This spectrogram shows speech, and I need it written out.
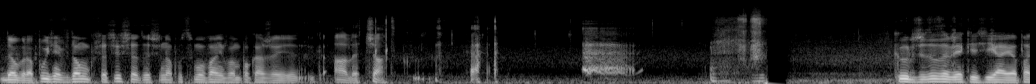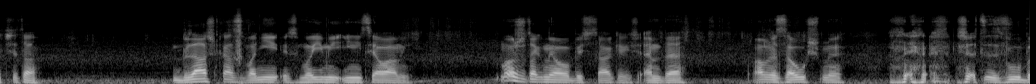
Dobra, później w domu przeczyszczę, to jeszcze na podsumowaniu wam pokażę. Ale czad, kurde. Kurczę, to są jakieś jaja, patrzcie to. Blaszka z, z moimi inicjałami. Może tak miało być, tak? Jakieś MB. Ale załóżmy, że to jest WB.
